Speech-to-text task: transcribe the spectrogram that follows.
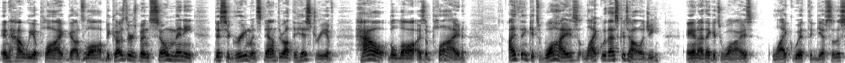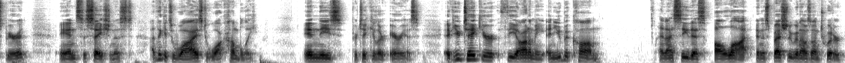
in how we apply God's law. Because there's been so many disagreements down throughout the history of how the law is applied, I think it's wise, like with eschatology, and I think it's wise, like with the gifts of the Spirit and cessationists, I think it's wise to walk humbly in these particular areas. If you take your theonomy and you become and I see this a lot, and especially when I was on Twitter.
